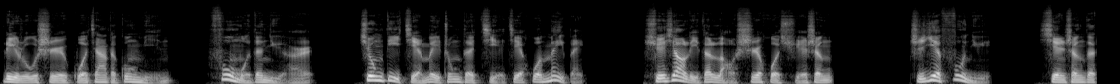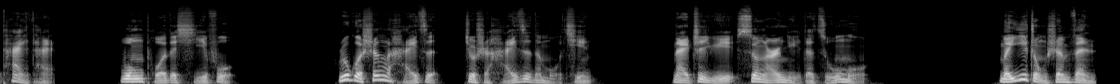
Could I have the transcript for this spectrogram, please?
例如是国家的公民、父母的女儿、兄弟姐妹中的姐姐或妹妹、学校里的老师或学生、职业妇女、先生的太太、翁婆的媳妇。如果生了孩子，就是孩子的母亲，乃至于孙儿女的祖母。每一种身份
